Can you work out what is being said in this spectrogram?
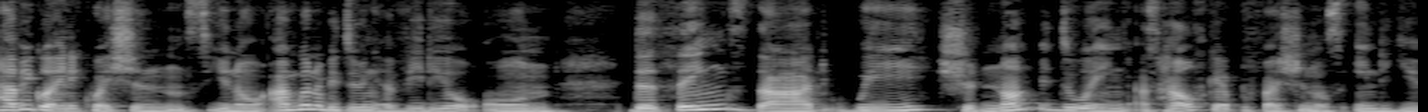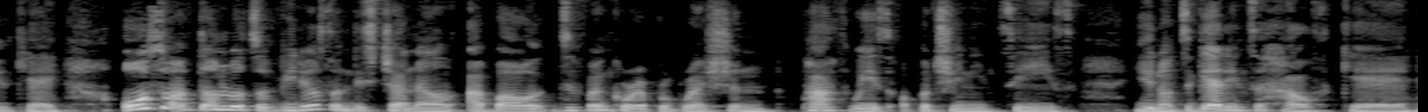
have you got any questions? You know i'm going to be doing a video on the things that we should not be doing as healthcare professionals in the uk also i've done lots of videos on this channel about different career progression pathways opportunities you know to get into healthcare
